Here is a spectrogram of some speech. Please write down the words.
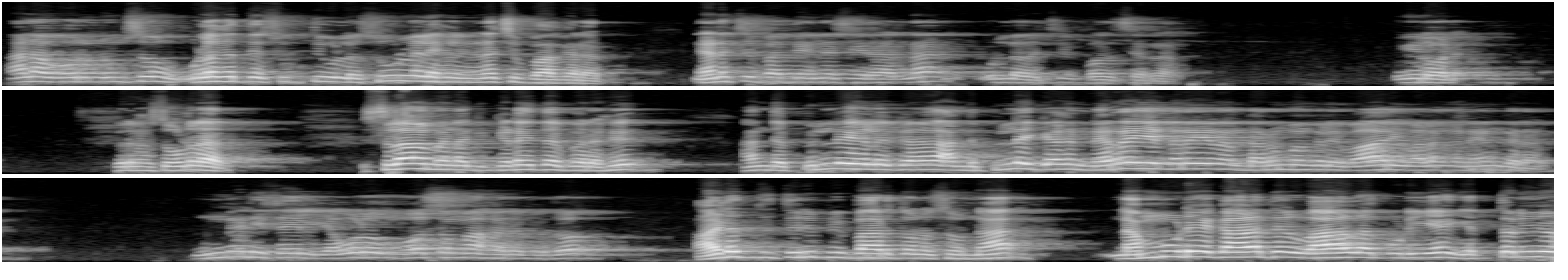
ஆனால் ஒரு நிமிஷம் உலகத்தை சுற்றி உள்ள சூழ்நிலைகளை நினச்சி பார்க்குறாரு நினச்சி பார்த்து என்ன செய்கிறாருன்னா உள்ளே வச்சு புதைச்சிடுறார். உயிரோட. பிறகு சொல்கிறார் இஸ்லாம் எனக்கு கிடைத்த பிறகு அந்த பிள்ளைகளுக்காக அந்த பிள்ளைக்காக நிறைய நிறைய நான் தர்மங்களை வாரி வழங்கினேங்கிறார். முன்னாடி செயல் எவ்வளவு மோசமாக இருக்குதோ அடுத்து திருப்பி பார்த்தோன்னு சொன்னா நம்முடைய காலத்தில் வாழக்கூடிய எத்தனையோ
